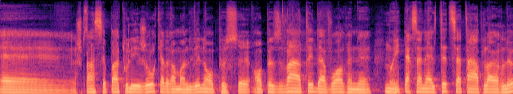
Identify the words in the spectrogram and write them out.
Euh, je pense que c'est pas tous les jours qu'à Drummondville, on peut se, on peut se vanter d'avoir une, Oui. une personnalité de cette ampleur-là.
